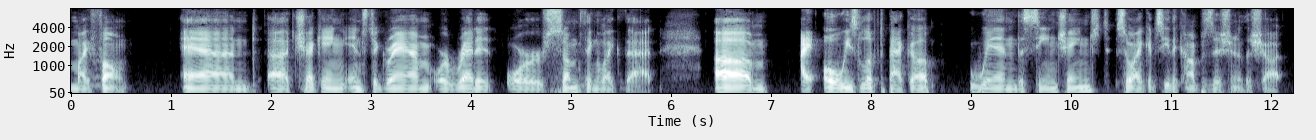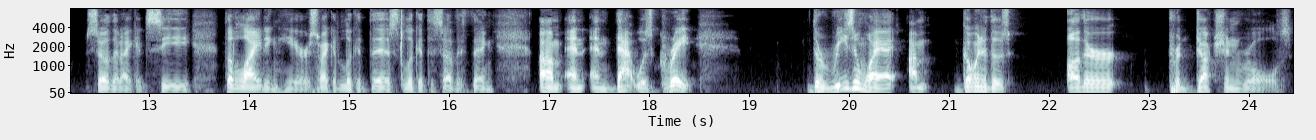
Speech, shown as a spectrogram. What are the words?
my phone and uh, checking Instagram or Reddit or something like that, um, I always looked back up when the scene changed so I could see the composition of the shot, so that I could see the lighting here, so I could look at this, look at this other thing, um, and and that was great. The reason why I, I'm going to those other production roles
